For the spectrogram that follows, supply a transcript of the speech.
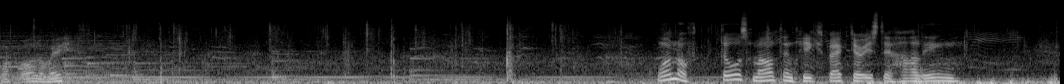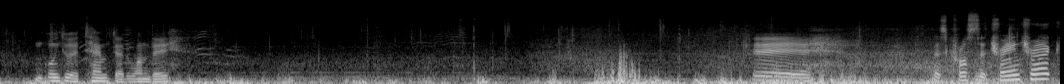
walk all the way. One of those mountain peaks back there is the Ha Ling. I'm going to attempt that one day. Okay, let's cross the train track.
